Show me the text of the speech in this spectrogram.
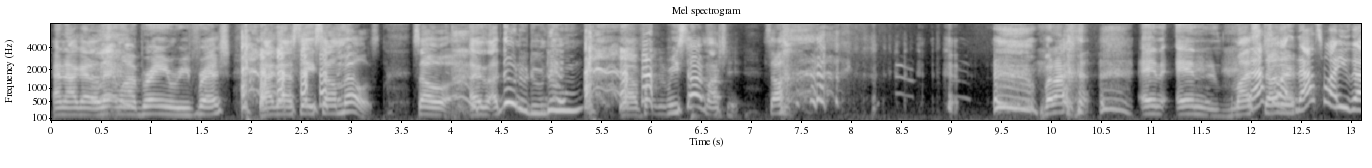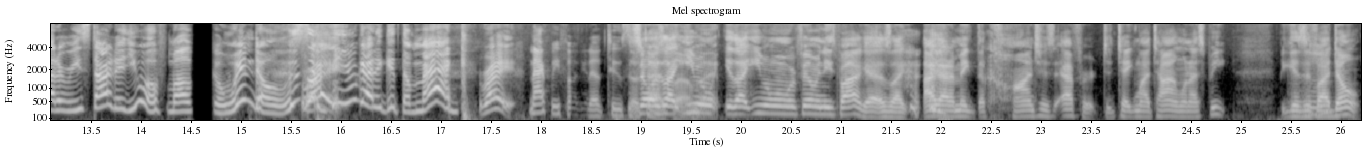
and I gotta let my brain refresh. I gotta say something else. So as I do do do do, I fucking restart my shit. So but I and and my That's stutter. why. That's why you got to restart it. You a motherfucking Windows. Right. you got to get the Mac. right. Mac be fucking up too. So it's like though, even but- it's like even when we're filming these podcasts, like I gotta make the conscious effort to take my time when I speak, because if Mm-hmm. I don't,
